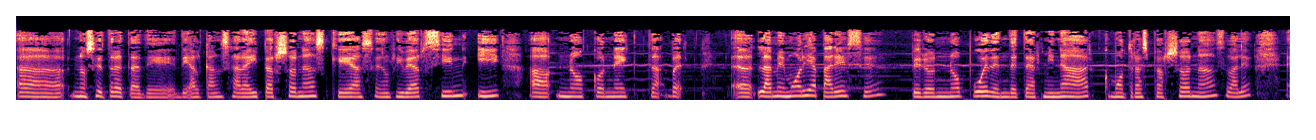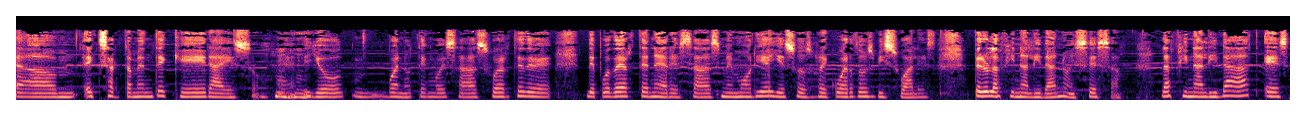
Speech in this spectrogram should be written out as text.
ah, no se trata de, de alcanzar. Hay personas que hacen reversing y ah, no conectan. Bueno, ah, la memoria aparece, pero no pueden determinar, como otras personas, ¿vale? Am, exactamente qué era eso. ¿eh? Yo, mm, bueno, tengo esa suerte de, de poder tener esas memorias y esos recuerdos visuales. Pero la finalidad no es esa. La finalidad es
